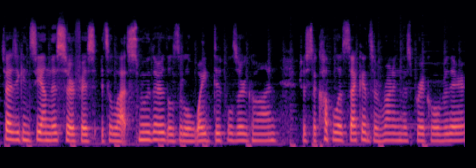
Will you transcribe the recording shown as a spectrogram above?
So as you can see on this surface, it's a lot smoother. Those little white dimples are gone. Just a couple of seconds of running this brick over there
